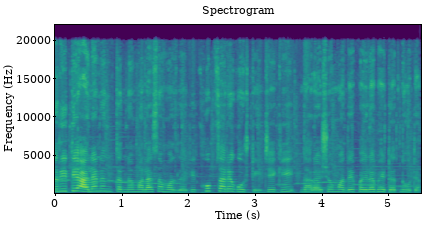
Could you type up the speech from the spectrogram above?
तर इथे आल्यानंतर ना मला समजलं की खूप साऱ्या गोष्टी जे की धाराशिवमध्ये पहिलं भेटत नव्हत्या.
